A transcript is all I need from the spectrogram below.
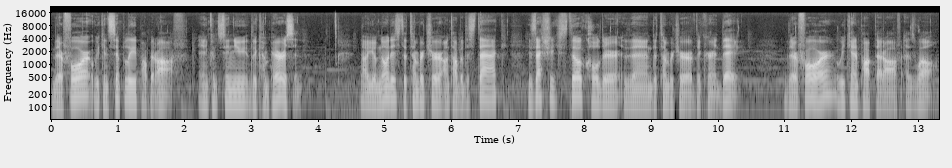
Therefore, we can simply pop it off and continue the comparison. Now you'll notice the temperature on top of the stack is actually still colder than the temperature of the current day. Therefore, we can pop that off as well.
